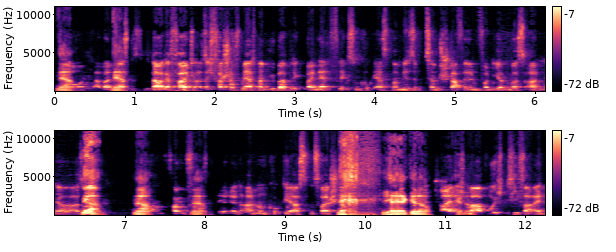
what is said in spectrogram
Ja. Aber ja. das ist genau der falsche. Also ich verschaffe mir erstmal einen Überblick bei Netflix und gucke erstmal mir 17 Staffeln von irgendwas an. Ja, also ja. ja. Fange fünf ja. Serien an und gucke die ersten zwei Staffeln. ja, ja, genau. Dann genau. mal, wo ich tiefer ein.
